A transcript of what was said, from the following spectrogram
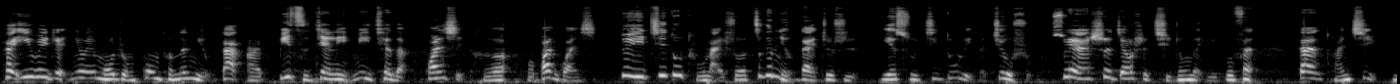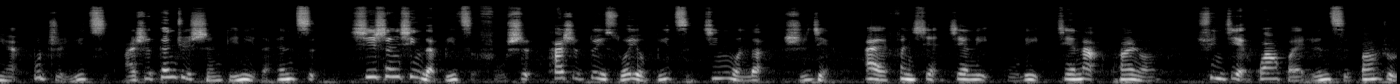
它意味着因为某种共同的纽带而彼此建立密切的关系和伙伴关系。对于基督徒来说，这个纽带就是耶稣基督里的救赎。虽然社交是其中的一部分。但团契远不止于此，而是根据神给你的恩赐，牺牲性的彼此服侍。它是对所有彼此经文的实践，爱、奉献、建立、鼓励、接纳、宽容、训诫、关怀、仁慈、帮助、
